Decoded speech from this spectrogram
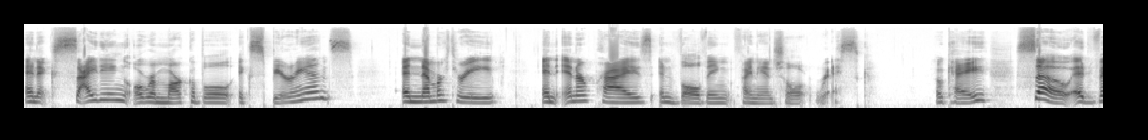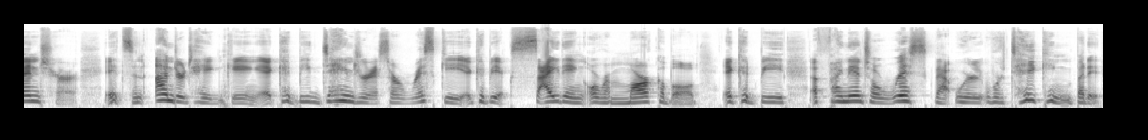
an exciting or remarkable experience. And number three, an enterprise involving financial risk. Okay, so adventure, it's an undertaking. It could be dangerous or risky. It could be exciting or remarkable. It could be a financial risk that we're, we're taking, but it,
